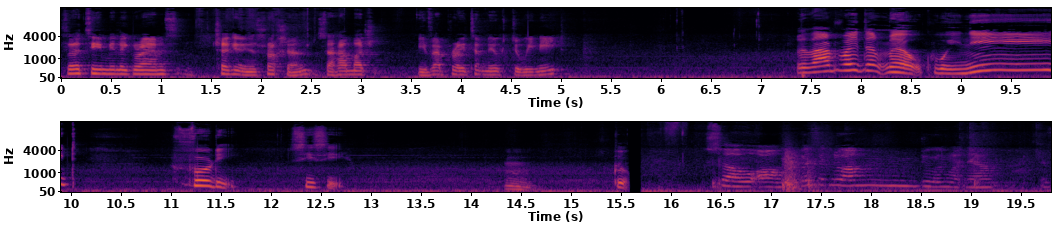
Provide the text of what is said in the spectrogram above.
30 milligrams. Check the instruction. So how much evaporated milk do we need? Evaporated milk, we need 30 cc. Mm. Cool. So um, basically, what I'm doing right now is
